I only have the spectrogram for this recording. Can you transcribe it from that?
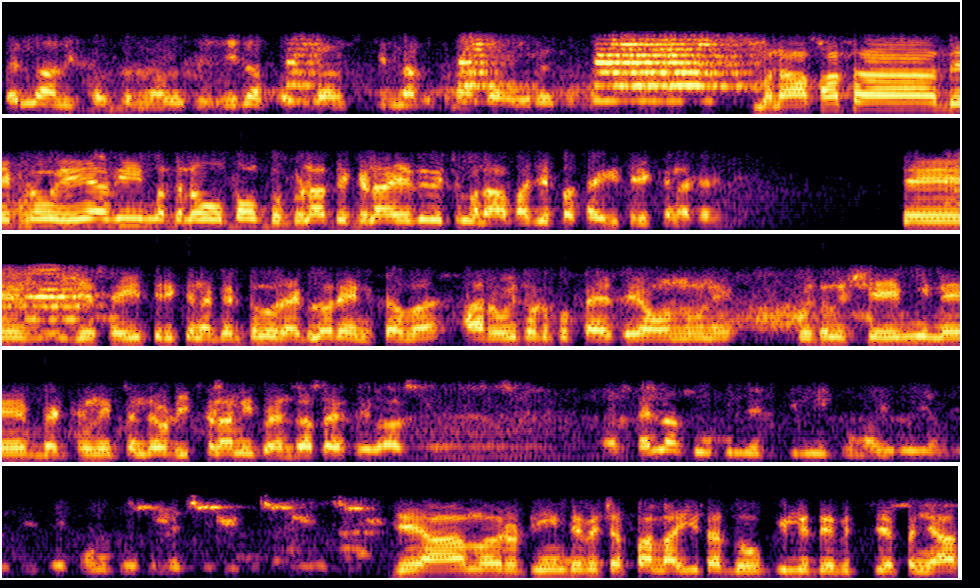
ਪਹਿਲਾਂ ਵਾਲੀ ਫਸਲ ਨਾਲੋਂ ਤੇ ਇਹਦਾ ਫਸਲਾਂ ਕਿੰਨਾ ਕੁ ਮੁਨਾਫਾ ਹੋ ਰਿਹਾ ਤੁਹਾਨੂੰ? ਮੁਨਾਫਾ ਤਾਂ ਦੇਖ ਲਓ ਇਹ ਆ ਵੀ ਮਤਲਬ ਉਹ ਤੋਂ ਦੁੱਗਣਾ ਤਿੱਗਣਾ ਇਹਦੇ ਵਿੱਚ ਮੁਨਾਫਾ ਜੇ ਆਪਾਂ ਸਹੀ ਤਰੀਕੇ ਨਾਲ ਕਰੀਏ। ਤੇ ਜੇ ਸਹੀ ਤਰੀਕੇ ਨਾਲ ਕਰੀਏ ਤੁਹਾਨੂੰ ਰੈਗੂਲਰ ਇਨਕਮ ਹੈ। ਹਰ ਰੋਜ਼ ਤੁਹਾਡੇ ਕੋਲ ਪੈਸੇ ਆਉਣ ਨੂੰ ਨੇ। ਕੋਈ ਤੁਹਾਨੂੰ 6 ਮਹੀਨੇ ਬੈਠਣ ਨਹੀਂ ਪੈਂਦਾ ਉਡੀਕਣਾ ਨਹੀਂ ਪੈਂਦਾ ਪੈਸੇ ਵਾਸਤੇ। ਪਹਿਲਾਂ 2 ਕਿੱਲੇ 'ਚ ਕਿੰਨੀ ਕਮਾਈ ਹੋ ਜਾਂਦੀ ਸੀ ਤੇ ਹੁਣ 2 ਕਿੱਲੇ 'ਚ ਕਿੰਨੀ ਕਮਾਈ ਹੋ ਜਾਂਦੀ ਜੇ ਆਮ ਰੂਟੀਨ ਦੇ ਵਿੱਚ ਆਪਾਂ ਲਾਈਏ ਤਾਂ 2 ਕਿੱਲੇ ਦੇ ਵਿੱਚ 50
